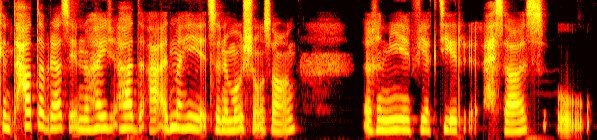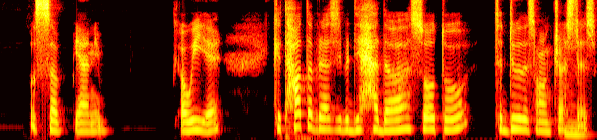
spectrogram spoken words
كنت حاطة براسي إنه هي هذا قد ما هي it's an emotional song. غنية فيها كتير إحساس وقصة يعني قوية. كنت حاطة براسي بدي حدا صوته to do the song justice.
